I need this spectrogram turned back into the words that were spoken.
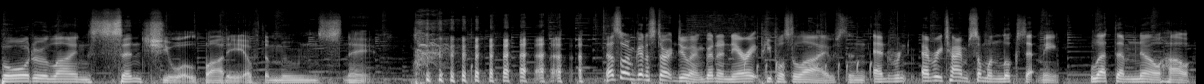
borderline sensual body of the moon snail. That's what I'm going to start doing. I'm going to narrate people's lives, and every, every time someone looks at me, let them know how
